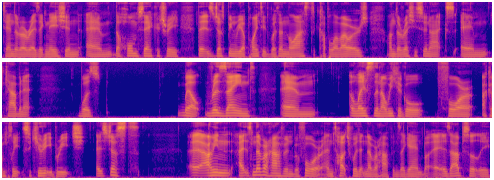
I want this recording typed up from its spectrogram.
tender her resignation. Um, the Home Secretary that has just been reappointed within the last couple of hours under Rishi Sunak's um, cabinet was, well, resigned um, less than a week ago for a complete security breach. It's just. I mean, it's never happened before, and touch wood, it never happens again. But it is absolutely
